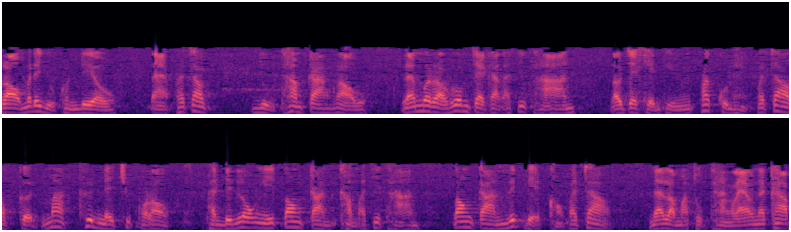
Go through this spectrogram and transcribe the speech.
เราไม่ได้อยู่คนเดียว แต่พระเจ้า อยู่ท่ามกลางเรา และเมื่อเราร่วมใจกันอธิษฐาน เราจะเห็นถึงพระคุณแห่งพระเจ้าเกิดมากขึ้นในชีวิตของเรา แผ่นดินโลกนี้ต้องการคำอธิษฐาน ต้องการฤทธิเดชของพระเจ้า และเรามาถูกทางแล้วนะครับ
